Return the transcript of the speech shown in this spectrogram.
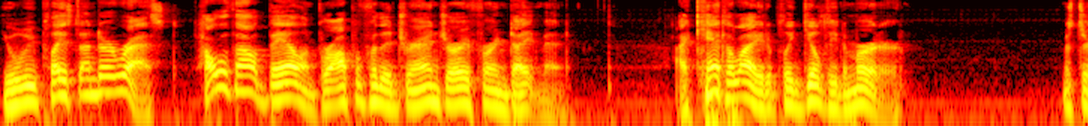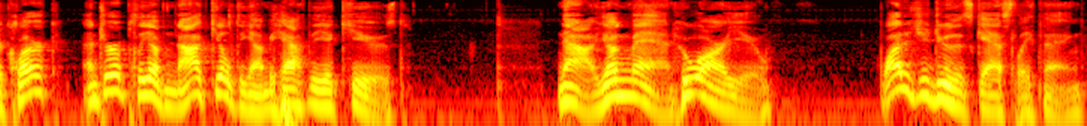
You will be placed under arrest, held without bail, and brought before the grand jury for indictment. I can't allow you to plead guilty to murder. Mr. Clerk, enter a plea of not guilty on behalf of the accused. Now, young man, who are you? Why did you do this ghastly thing?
